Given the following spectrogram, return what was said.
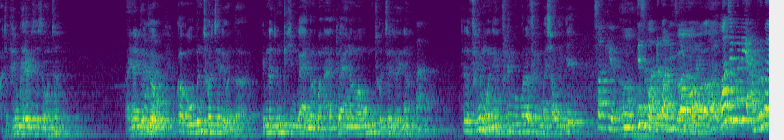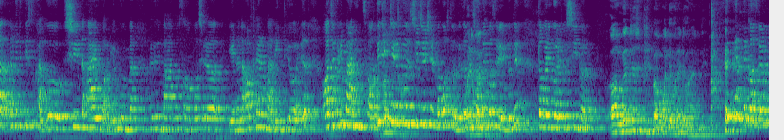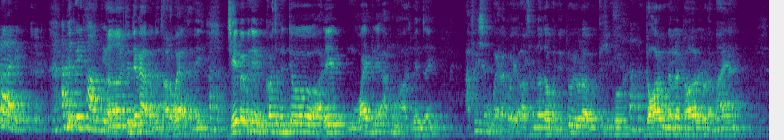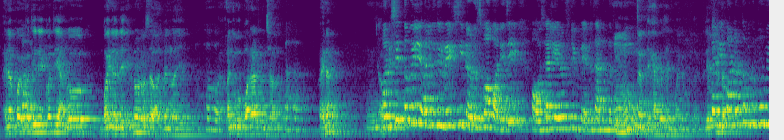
त्यो फिल्म खेलेपछि यस्तो हुन्छ। होइन त्यो त्यो ऊ पनि छोरचेली हो नि त। तिमीले जुन किसिमको एङ्गल बनायो त्यो एङ्गलमा ऊ पनि छोरचेली होइन। त्यो त फिल्म हो नि फिल्मको कुरा फिल्ममै सक्यो कि? सक्यो। त्यसो भनेर कन्भिन्स अँ। अझै पनि हाम्रोमा अलिकति त्यस्तो खालको सिन आयो भने मुभीमा अलिकति बाबासँग बसेर हेर्नलाई अप्ठ्यारो मानिन्थ्यो होइन। अझै पनि मानिन्छ। त्यतिखेरको सिचुएसनमा कस्तो हुन्थ्यो तपाईँ होइन। बसेर हेर्नुहुन्थ्यो तपाईँले गरेको सिनहरू। मेरो त्यो चाहिँ फिल्म भएको म देखाउनै देखाउन नि कसैलाई पनि नलाग्यो त्यो देखायो भने त झर भइहाल्छ नि जे भए पनि कस्तो भने त्यो हरेक वाइफले आफ्नो हस्बेन्ड चाहिँ आफैसँग भइरहेको है अरूसँग नजाऊ भने त्यो एउटा किसिमको डर उनीहरूलाई डर एउटा माया होइन कतिले कति हाम्रो बहिनीहरूले इग्नोर गर्छ हस्बेन्डलाई। अनि ऊ आहा। होइन भनेपछि तपाईँले अलिकति रेड सिनहरू छ भने चाहिँ भाउजूलाई लिएर फिल्म हेर्न देखाएको छैन मैले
